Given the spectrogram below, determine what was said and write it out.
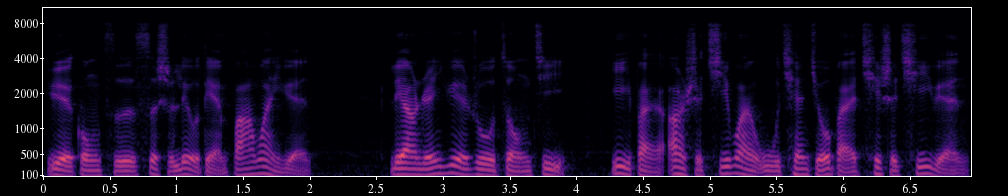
月工资四十六点八万元，两人月入总计一百二十七万五千九百七十七元，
